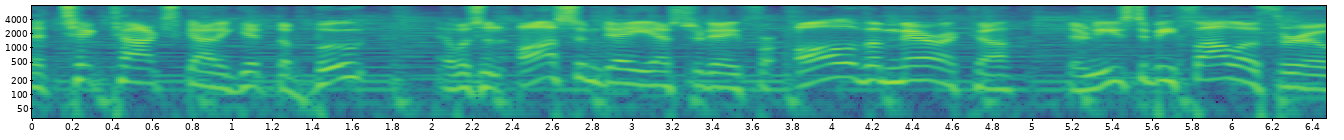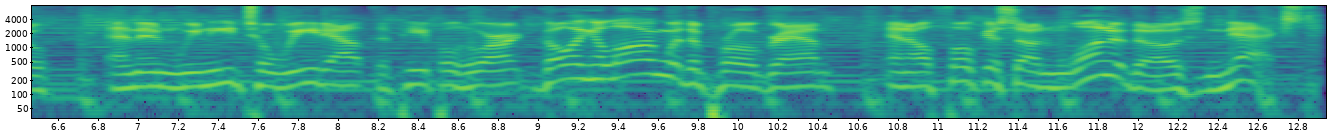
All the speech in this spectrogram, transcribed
that TikTok's got to get the boot. It was an awesome day yesterday for all of America. There needs to be follow through, and then we need to weed out the people who aren't going along with the program. And I'll focus on one of those next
